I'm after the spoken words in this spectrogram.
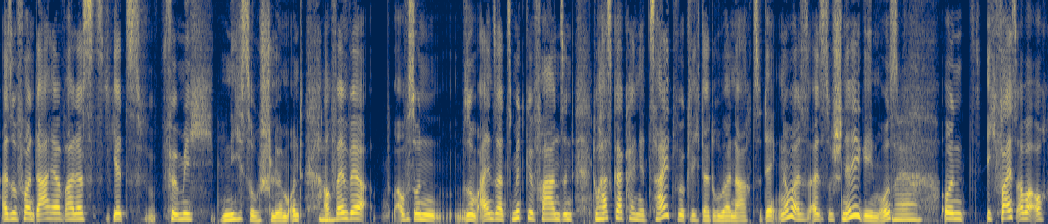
Also von daher war das jetzt für mich nicht so schlimm. Und mhm. auch wenn wir auf so, ein, so einem Einsatz mitgefahren sind, du hast gar keine Zeit wirklich darüber nachzudenken, ne? weil es alles so schnell gehen muss. Ja. Und ich weiß aber auch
